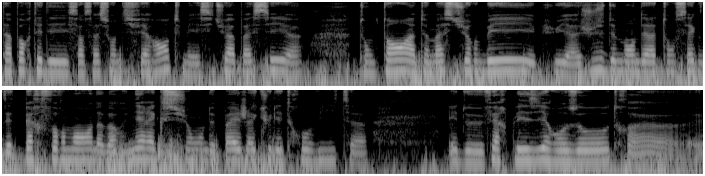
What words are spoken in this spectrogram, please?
t'apporter des sensations différentes. Mais si tu as passé euh, ton temps à te masturber et puis à juste demander à ton sexe d'être performant, d'avoir une érection, de ne pas éjaculer trop vite euh, et de faire plaisir aux autres, euh,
